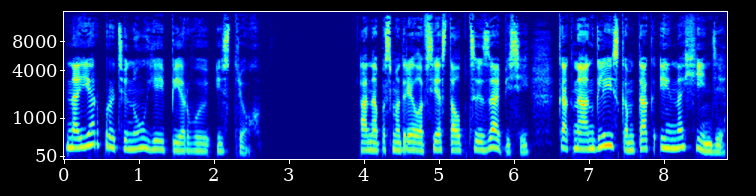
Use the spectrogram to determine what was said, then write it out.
Наяр протянул ей первую из трех. Она посмотрела все столбцы записей, как на английском, так и на хинди,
